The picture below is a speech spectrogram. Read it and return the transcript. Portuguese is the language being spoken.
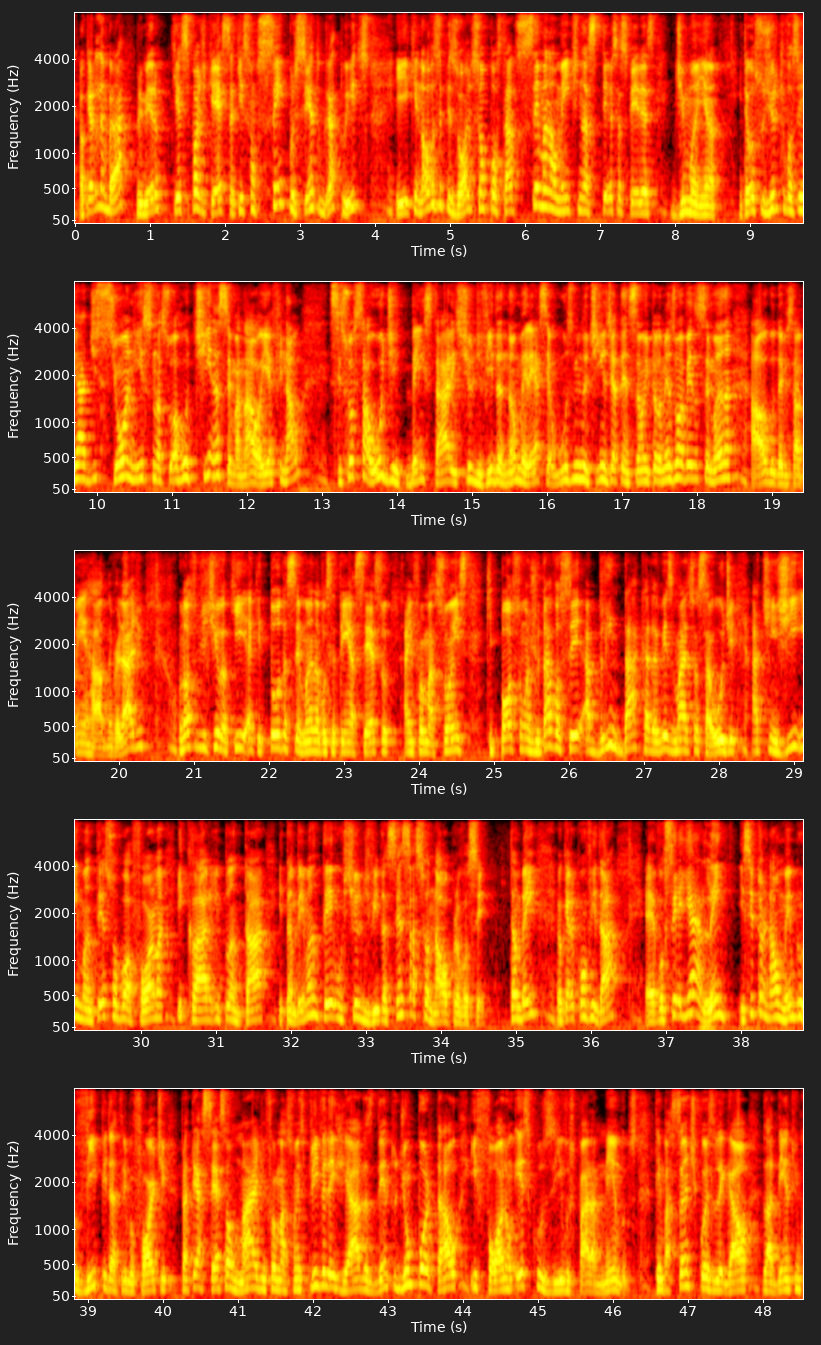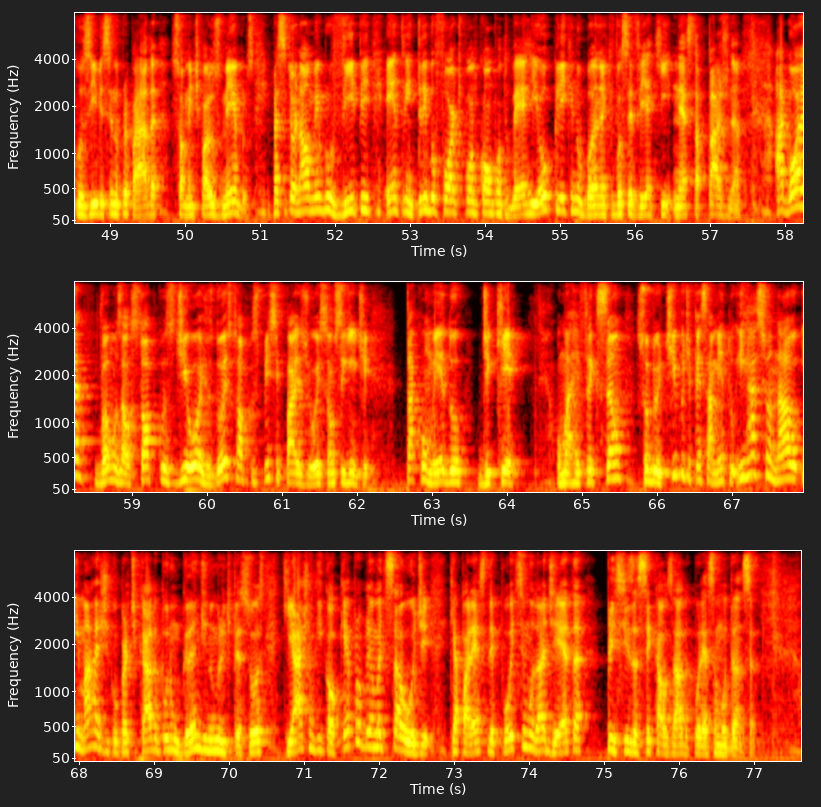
Eu quero lembrar, primeiro, que esses podcasts aqui são 100% gratuitos e que novos episódios são postados semanalmente nas terças-feiras de manhã. Então eu sugiro que você já adicione isso na sua rotina semanal aí, afinal se sua saúde, bem-estar e estilo de vida não merece alguns minutinhos de atenção e pelo menos uma vez a semana, algo deve estar bem errado, não é verdade? O nosso objetivo aqui é que toda semana você tenha acesso a informações que possam ajudar você a blindar cada vez mais a sua saúde, atingir e manter sua boa forma e, claro, implantar e também manter um estilo de vida sensacional para você. Também eu quero convidar é, você ir além e se tornar um membro VIP da Tribo Forte para ter acesso ao mar de informações privilegiadas dentro de um portal e fórum exclusivos para membros. Tem bastante coisa legal lá dentro, inclusive sendo preparada somente para os membros. Para se tornar um membro VIP, entre em triboforte.com.br ou clique no banner que você vê aqui nesta página. Agora vamos aos tópicos de hoje. Os dois tópicos principais de hoje são o seguinte: tá com medo de quê? Uma reflexão sobre o tipo de pensamento irracional e mágico praticado por um grande número de pessoas que acham que qualquer problema de saúde que aparece depois de se mudar a dieta precisa ser causado por essa mudança.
